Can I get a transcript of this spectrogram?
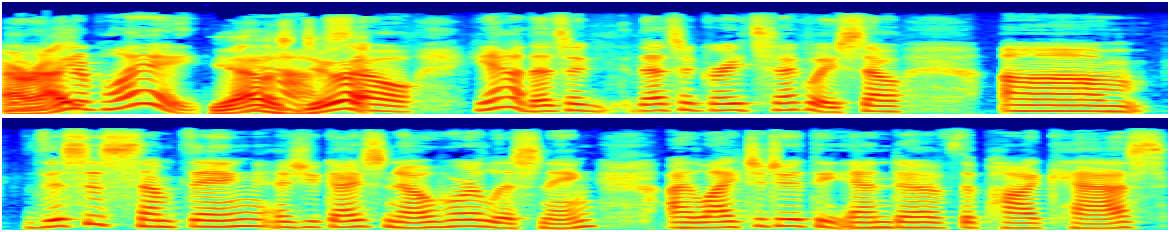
all we're right. Gonna play. Yeah, let's do it. So yeah, that's a that's a great segue. So um this is something, as you guys know who are listening, I like to do at the end of the podcast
